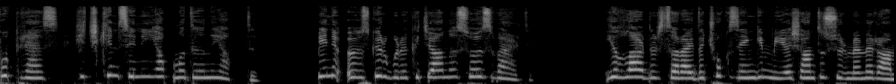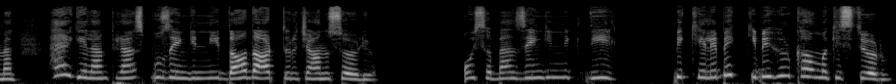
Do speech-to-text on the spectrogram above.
Bu prens hiç kimsenin yapmadığını yaptı. Beni özgür bırakacağına söz verdi. Yıllardır sarayda çok zengin bir yaşantı sürmeme rağmen her gelen prens bu zenginliği daha da arttıracağını söylüyor. Oysa ben zenginlik değil, bir kelebek gibi hür kalmak istiyorum.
